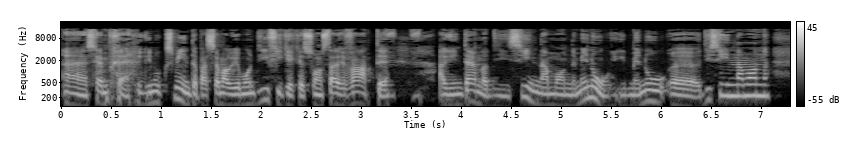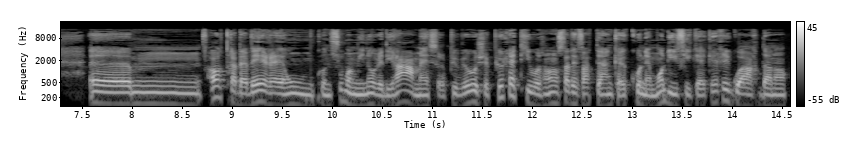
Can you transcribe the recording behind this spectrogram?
eh, sempre Linux Mint, passiamo alle modifiche che sono state fatte all'interno di Cinnamon menu, il menu eh, di Cinnamon. Ehm, oltre ad avere un consumo minore di RAM, essere più veloce e più reattivo, sono state fatte anche alcune modifiche che riguardano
